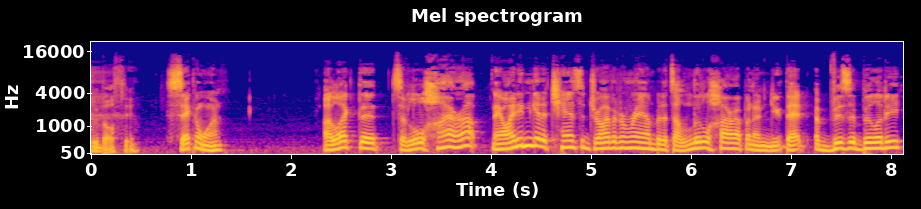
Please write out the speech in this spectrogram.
We both do. Second one, I like that it's a little higher up. Now, I didn't get a chance to drive it around, but it's a little higher up, and I knew that visibility,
